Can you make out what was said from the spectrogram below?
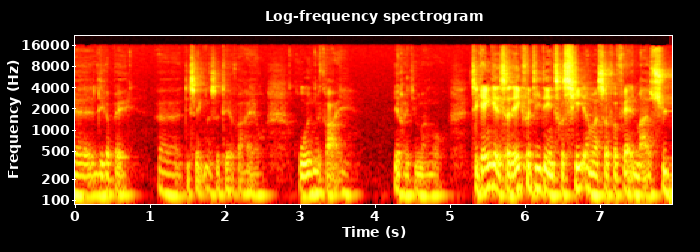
øh, ligger bag øh, de ting, så derfor har jeg jo rodet med grej i, i rigtig mange år. Til gengæld så er det ikke, fordi det interesserer mig så forfærdeligt meget syg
